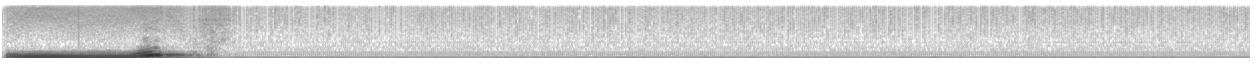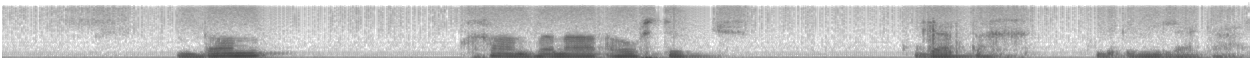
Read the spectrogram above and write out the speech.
niet. Dan gaan we naar hoofdstuk 30, de Unilegaal.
